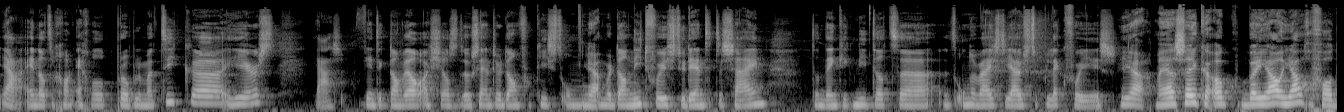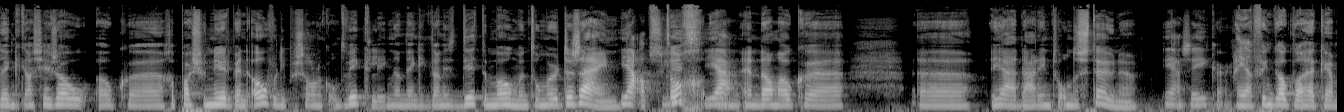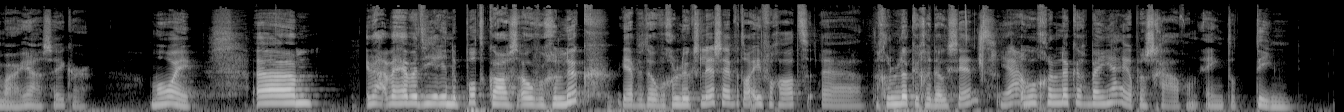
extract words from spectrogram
ja, en dat er gewoon echt wel problematiek uh, heerst, ja, vind ik dan wel als je als docent er dan voor kiest om, ja. om er dan niet voor je studenten te zijn dan denk ik niet dat uh, het onderwijs de juiste plek voor je is. Ja, maar ja, zeker ook bij jou, in jouw geval denk ik, als jij zo ook uh, gepassioneerd bent over die persoonlijke ontwikkeling, dan denk ik, dan is dit de moment om er te zijn. Ja, absoluut. Toch? Ja. En, en dan ook uh, ja, daarin te ondersteunen. Ja, zeker. Ja, vind ik ook wel herkenbaar. Ja, zeker. Mooi. Um, ja, we hebben het hier in de podcast over geluk. Je hebt het over geluksles, hebben we het al even gehad. Uh, de gelukkige docent. Ja. Hoe gelukkig ben jij op een schaal van 1 tot 10?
